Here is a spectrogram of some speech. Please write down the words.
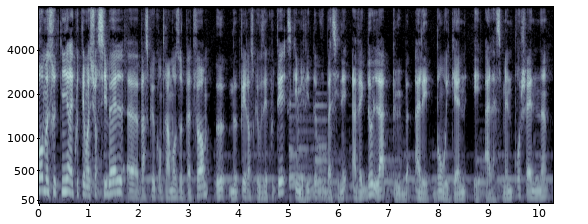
Pour me soutenir, écoutez-moi sur Sibel, euh, parce que contrairement aux autres plateformes, eux me paient lorsque vous écoutez, ce qui m'évite de vous bassiner avec de la pub. Allez, bon week-end et à la semaine prochaine.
